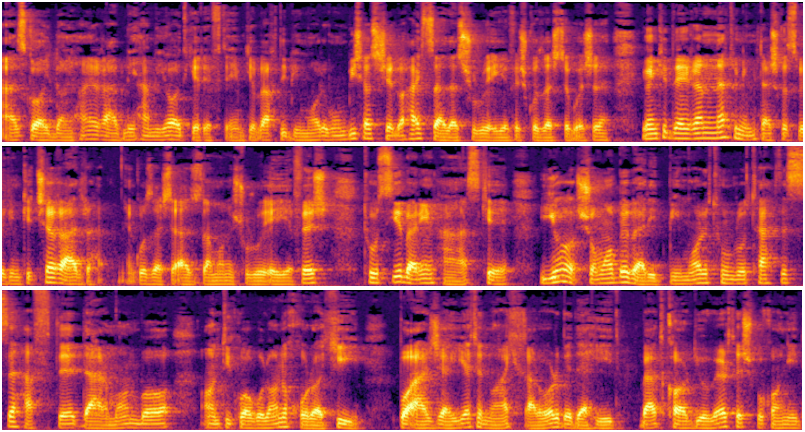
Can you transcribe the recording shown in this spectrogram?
از guideline های قبلی هم یاد گرفته ایم که وقتی بیمارمون بیش از 48 ساعت از شروع AF ش گذشته باشه یا اینکه دقیقا نتونیم تشخیص بدیم که چقدر گذشته از زمان شروع AF ش توصیه بر این هست که یا شما ببرید بیمارتون رو تحت سه هفته درمان با آنتیکواگولان خوراکی با ارجعیت نوک قرار بدهید بعد کاردیوورتش بکنید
